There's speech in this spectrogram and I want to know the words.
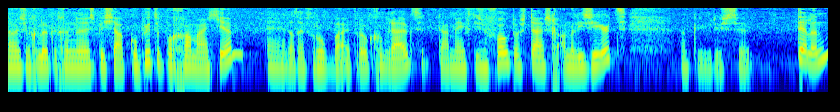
Nou is er gelukkig een uh, speciaal computerprogrammaatje. Uh, dat heeft Rob Buiter ook gebruikt. Daarmee heeft hij zijn foto's thuis geanalyseerd. Dan kun je dus uh, tellen.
